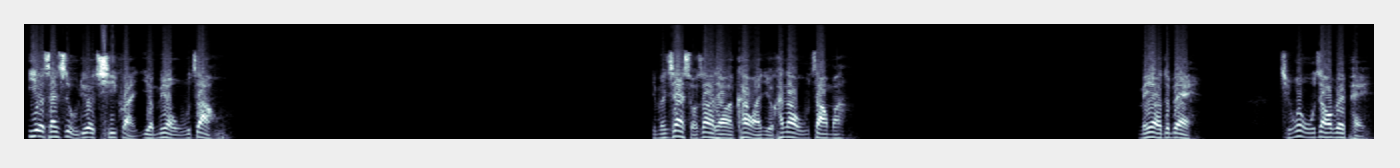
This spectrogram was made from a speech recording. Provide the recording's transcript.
一二三四五六七款有没有无照？你们现在手上的条款看完有看到无照吗？没有，对不对？请问无照会不会赔？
